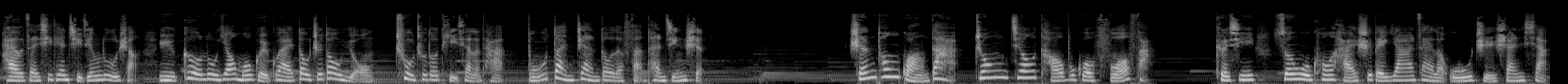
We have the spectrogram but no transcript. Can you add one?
还有在西天取经路上与各路妖魔鬼怪斗智斗勇，处处都体现了他不断战斗的反叛精神。神通广大，终究逃不过佛法，可惜孙悟空还是被压在了五指山下。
